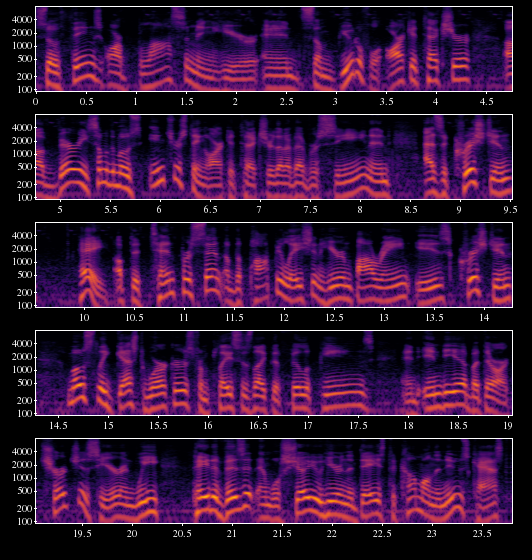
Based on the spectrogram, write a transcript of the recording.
So things are blossoming here, and some beautiful architecture. Uh, very some of the most interesting architecture that I've ever seen. And as a Christian, hey, up to 10% of the population here in Bahrain is Christian, mostly guest workers from places like the Philippines and India, but there are churches here, and we paid a visit and we'll show you here in the days to come on the newscast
